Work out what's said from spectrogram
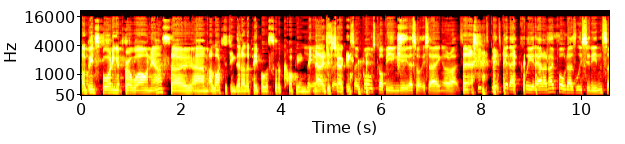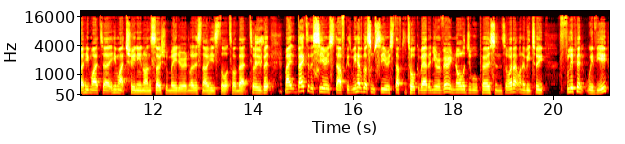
I've been sporting it for a while now, so um, I like to think that other people are sort of copying me. Yeah, no, just so, joking. So Paul's copying you. That's what we're saying. All right, so good, good, to get that cleared out. I know Paul does listen in, so he might uh, he might tune in on social media and let us know his thoughts on that too. But mate, back to the serious stuff because we have got some serious stuff to talk about, and you're a very knowledgeable person, so I don't want to be too flippant with you.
